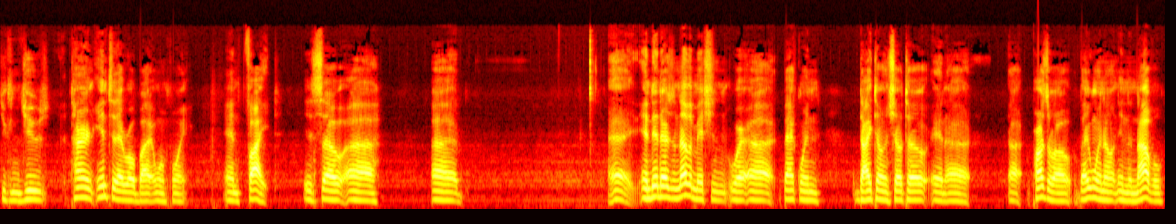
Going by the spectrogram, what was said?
you can use turn into that robot at one point and fight. And so, uh, uh, uh, and then there's another mission where uh, back when Daito and Shoto and uh, uh, Parzival they went on in the novel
